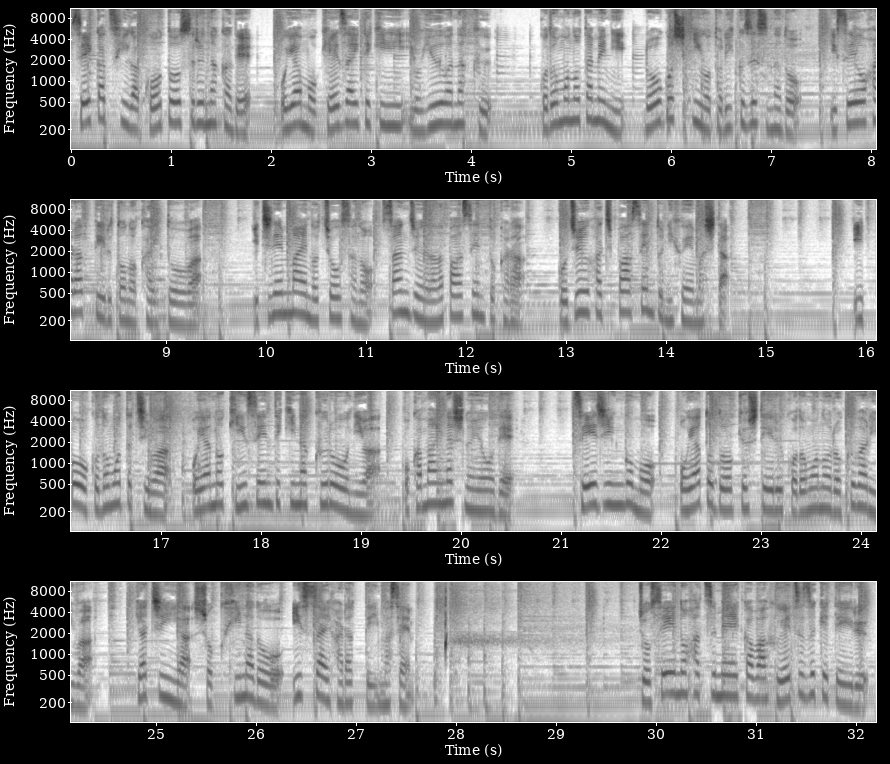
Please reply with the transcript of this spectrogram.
生活費が高騰する中で親も経済的に余裕はなく子どものために老後資金を取り崩すなど犠牲を払っているとの回答は1年前の調査の37%から58%に増えました。一方子どもたちは親の金銭的な苦労にはお構いなしのようで成人後も親と同居している子どもの6割は家賃や食費などを一切払っていません。女性の発明家は増え続けている。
